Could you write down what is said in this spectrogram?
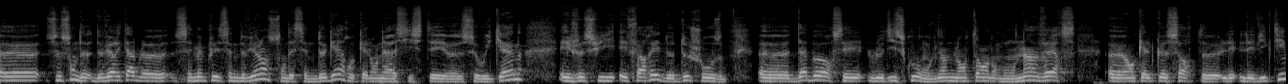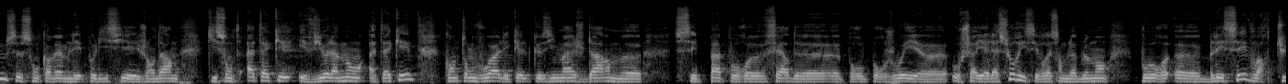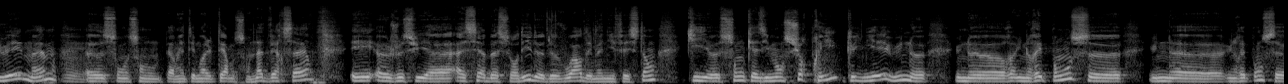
Euh, ce sont de, véritables, c'est même plus des scènes de violence, ce sont des scènes de guerre auxquelles on a assisté euh, ce week-end. Et je suis effaré de deux choses. Euh, d'abord, c'est le discours, on vient de l'entendre, on inverse en quelque sorte les, victimes. Ce sont quand même les policiers et gendarmes qui sont attaqués et violemment attaqués. Quand on voit les quelques images d'armes, c'est pas pour faire de, pour, pour jouer au chat et à la souris, c'est vraisemblablement pour blesser, voire tuer même, mmh. son, son permettez-moi le terme, son adversaire. Et je suis euh, assez abasourdi de, voir des manifestants qui euh, sont quasiment surpris qu'il y ait une, une, une réponse, euh, une, une réponse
